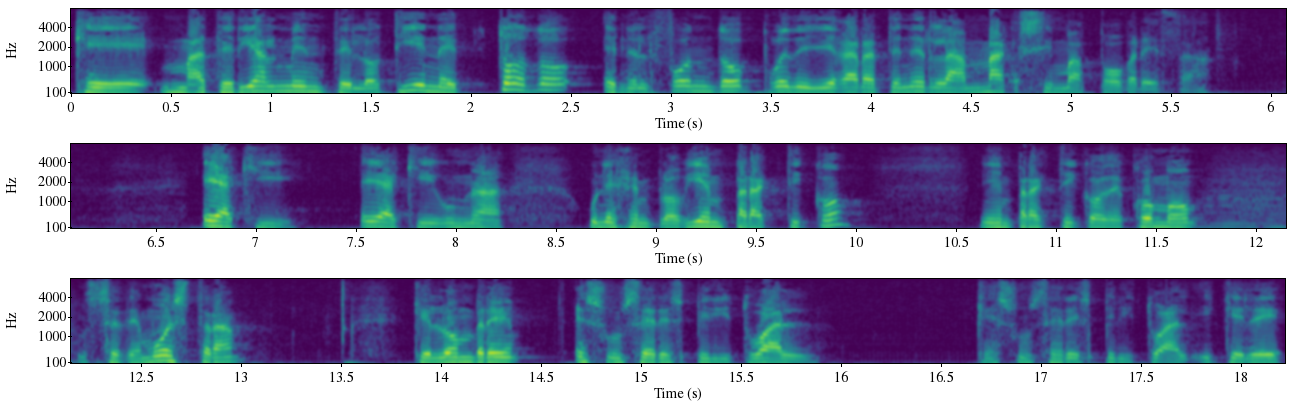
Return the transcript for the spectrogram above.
que materialmente lo tiene todo, en el fondo puede llegar a tener la máxima pobreza. He aquí, he aquí una, un ejemplo bien práctico, bien práctico de cómo se demuestra que el hombre es un ser espiritual, que es un ser espiritual y que le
